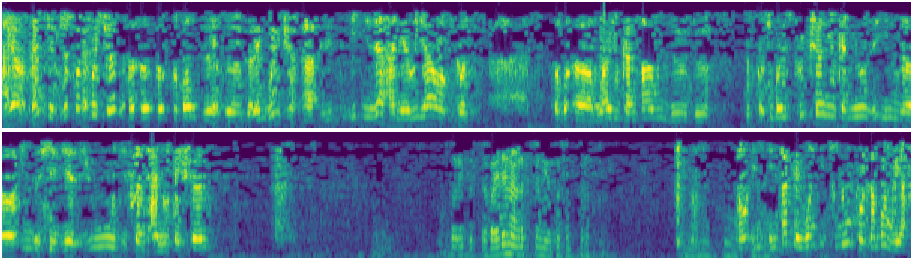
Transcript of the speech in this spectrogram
I have then just one question about the, language. Is, there an area where you can find the, possible instruction you can use in the in the CDS view, different annotation? Sorry, Christoph, I didn't understand your question. No, in, fact, I wanted to know, for example, we have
